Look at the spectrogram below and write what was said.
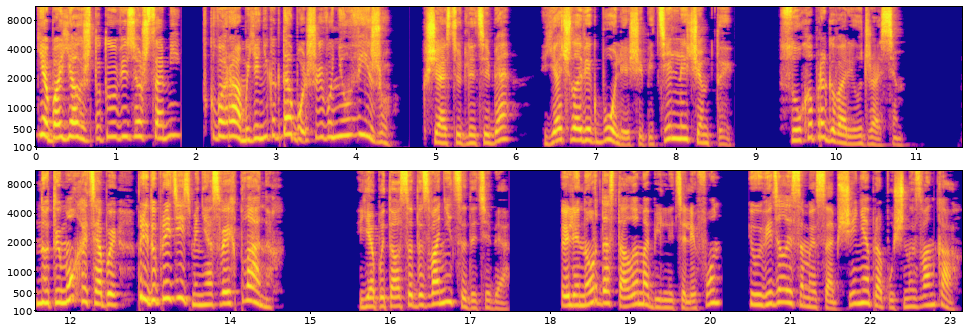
«Я боялась, что ты увезешь Сами в Кварам, и я никогда больше его не увижу!» «К счастью для тебя, я человек более щепетильный, чем ты», — сухо проговорил Джасим. «Но ты мог хотя бы предупредить меня о своих планах?» «Я пытался дозвониться до тебя». Эленор достала мобильный телефон и увидела СМС-сообщение о пропущенных звонках.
